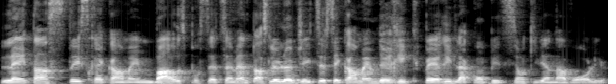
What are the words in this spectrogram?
l'intensité serait quand même basse pour cette semaine parce que l'objectif c'est quand même de récupérer de la compétition qui vient d'avoir lieu.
